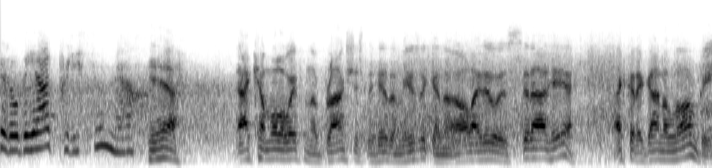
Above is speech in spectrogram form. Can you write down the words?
Will be out pretty soon now. Yeah. I come all the way from the Bronx just to hear the music, and all I do is sit out here. I could have gone to Long Beach.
